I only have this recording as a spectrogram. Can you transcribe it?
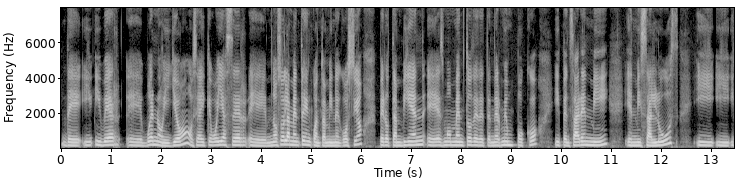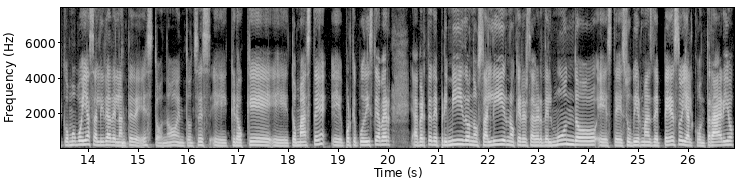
de, y, ver, bueno, y yo, o sea, hay que voy a hacer, eh, no solamente en cuanto a mi negocio, pero también eh, es momento de detenerme un poco y pensar en mí, en mi salud y, cómo voy a salir adelante de esto, ¿no? Entonces, eh, creo que eh, tomaste, eh, porque pudiste haber, haberte deprimido, no salir, no querer saber del mundo, este, subir más de peso y al contrario,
